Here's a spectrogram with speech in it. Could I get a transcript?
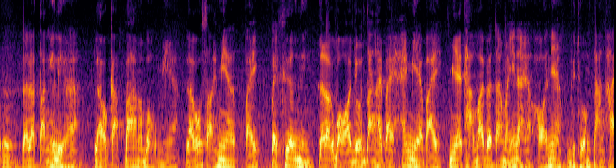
เออแล้วเราตังค์ที่เหลือเราก็กลับบ้านมาบอกเมียเราก็สั่งให้เมียไปไปเครื่องหนึ่งแล้วเราก็บอกว่าโยนตังค์ให้ไปให้เมียไปเมียถามว่าไปเอาตังค์มาที่ไหนอ๋อเนี่ยกูไปทวงตังค่า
